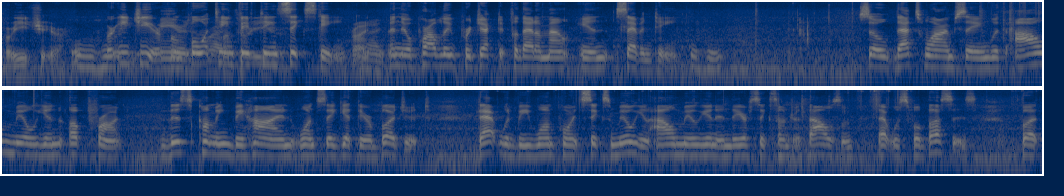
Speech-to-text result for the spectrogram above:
For each year? for each year, from Years in 14, For three 15, years. 16. Right. And they'll probably project it for that amount in 17. So that's why I'm saying with our million upfront, this coming behind once they get their budget, that would be 1.6 million, our million and their 600,000. That was for buses. But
